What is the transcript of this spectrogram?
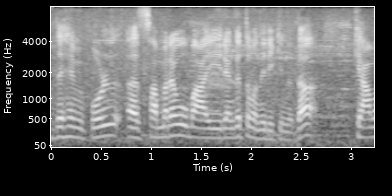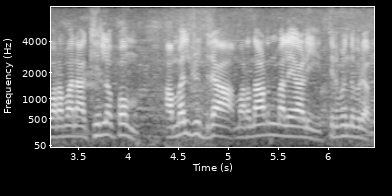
അദ്ദേഹം ഇപ്പോൾ സമരവുമായി രംഗത്ത് വന്നിരിക്കുന്നത്. ക്യാമറമാൻ അഖിലിനൊപ്പം അമൽ രുദ്ര മറുനാടൻ മലയാളി തിരുവനന്തപുരം.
